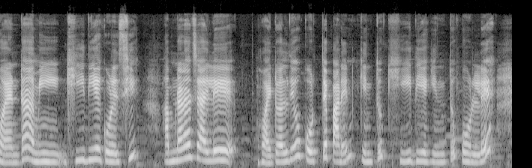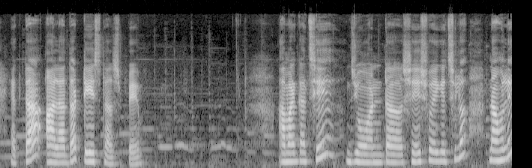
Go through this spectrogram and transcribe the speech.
ময়ানটা আমি ঘি দিয়ে করেছি। আপনারা চাইলে হোয়াইট অয়েল দিয়েও করতে পারেন, কিন্তু ঘি দিয়ে কিন্তু করলে একটা আলাদা টেস্ট আসবে। আমার কাছে জোয়ানটা শেষ হয়ে গেছিল, না হলে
